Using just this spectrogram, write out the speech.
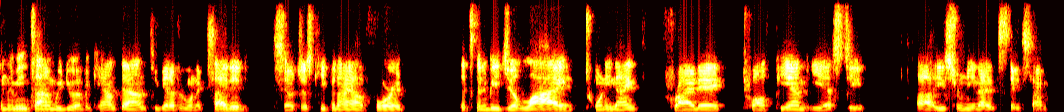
In the meantime, we do have a countdown to get everyone excited. So just keep an eye out for it. It's going to be July 29th, Friday, 12 p.m. EST, uh, Eastern United States time.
